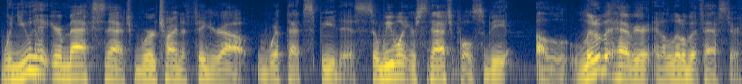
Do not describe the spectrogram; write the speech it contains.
when you hit your max snatch we're trying to figure out what that speed is. So we want your snatch pulls to be a little bit heavier and a little bit faster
